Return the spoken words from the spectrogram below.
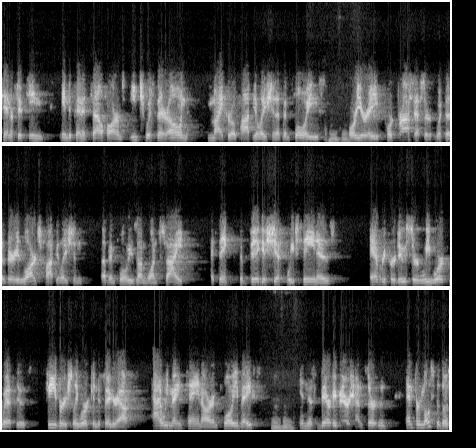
10 or 15 independent sow farms, each with their own micro population of employees, mm-hmm. or you're a pork processor with a very large population of employees on one site. I think the biggest shift we've seen is every producer we work with is feverishly working to figure out how do we maintain our employee base mm-hmm. in this very, very uncertain and for most of those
